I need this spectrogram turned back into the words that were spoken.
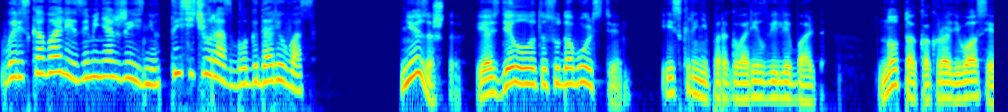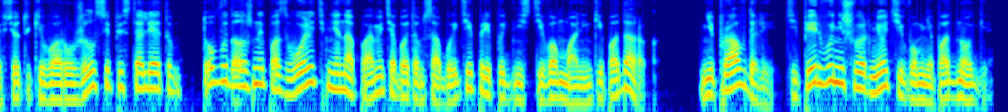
Вы рисковали из-за меня жизнью. Тысячу раз благодарю вас». «Не за что. Я сделал это с удовольствием», — искренне проговорил Виллибальд. «Но так как ради вас я все-таки вооружился пистолетом, то вы должны позволить мне на память об этом событии преподнести вам маленький подарок. Не правда ли? Теперь вы не швырнете его мне под ноги».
